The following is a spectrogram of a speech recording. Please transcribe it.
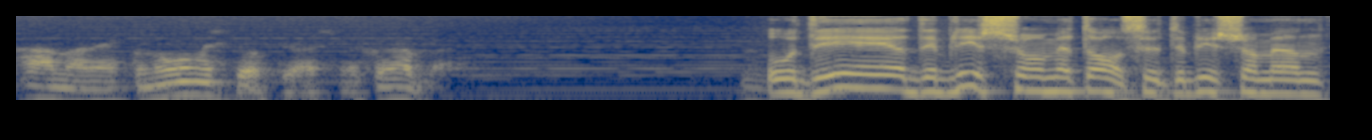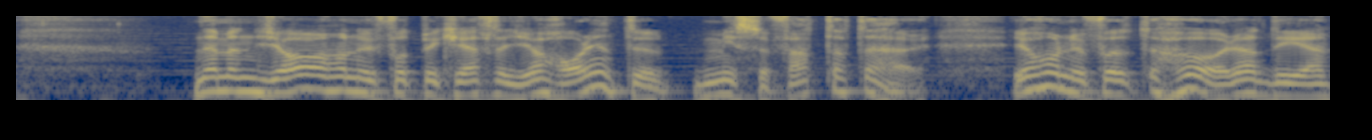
han har en ekonomisk uppgörelse med Sjöberg. Och det, det blir som ett avslut, det blir som en... Nej men jag har nu fått bekräftat, jag har inte missuppfattat det här. Jag har nu fått höra det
